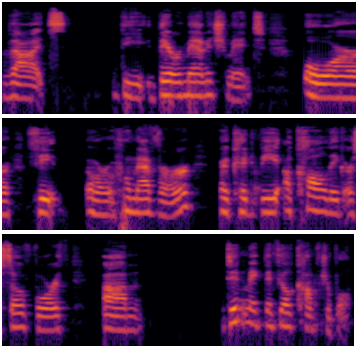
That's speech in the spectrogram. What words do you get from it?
that the their management or the or whomever it could be a colleague or so forth um, didn't make them feel comfortable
